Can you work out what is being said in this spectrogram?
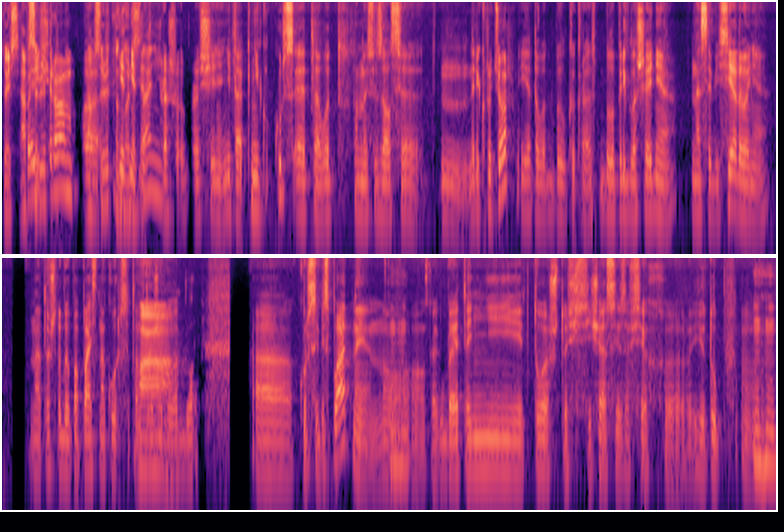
То есть абсолютно, по вечерам, абсолютно нет, ноль нет, знаний? Нет, прошу прощения, не так, не курс, это вот со мной связался рекрутер, и это вот был как раз, было приглашение на собеседование, на то, чтобы попасть на курсы, там А-а-а. тоже был отбор. А, курсы бесплатные, но угу. как бы это не то, что сейчас изо всех э, YouTube угу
